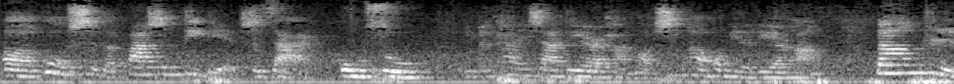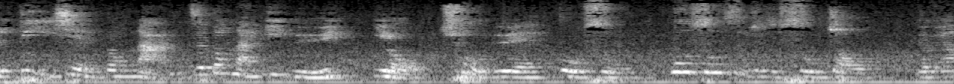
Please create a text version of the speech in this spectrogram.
呃，故事的发生地点是在姑苏。你们看一下第二行哦，星号后面的第二行。当日地陷东南，这东南一隅有处曰姑苏。姑苏是不是就是苏州？有没有？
